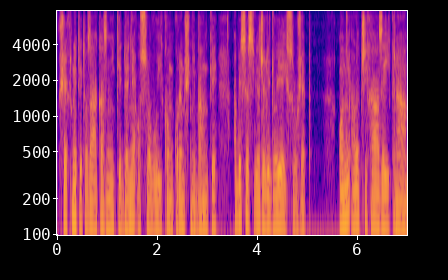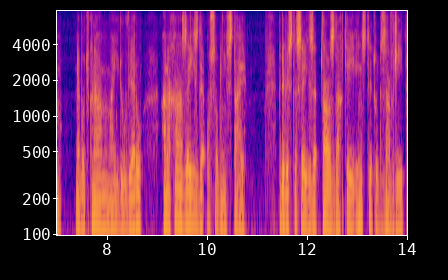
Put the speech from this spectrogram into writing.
Všechny tyto zákazníky denně oslovují konkurenční banky, aby se svěřili do jejich služeb. Oni ale přicházejí k nám, neboť k nám mají důvěru a nacházejí zde osobní vztahy. Kdybyste se jich zeptal, zda chtějí institut zavřít,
